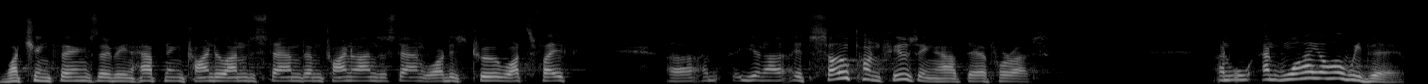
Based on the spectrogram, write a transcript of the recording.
watching things that have been happening, trying to understand them, trying to understand what is true, what's fake. Uh, um, you know, it's so confusing out there for us. And, and why are we there?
